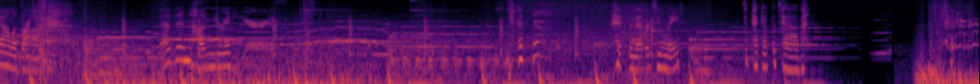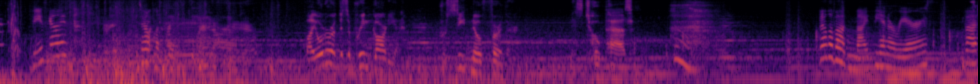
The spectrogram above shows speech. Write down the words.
Galabon. 700 years. it's never too late to pick up the tab. These guys don't look pleased to. By order of the Supreme Guardian, proceed no further. Miss Topaz. Belobog might be in arrears, but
